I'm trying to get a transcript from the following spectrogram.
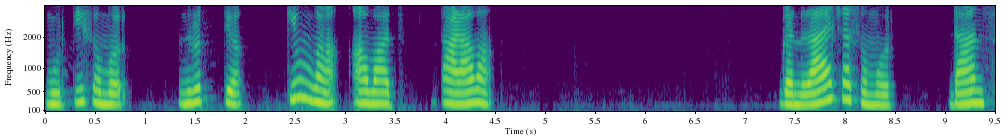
मूर्तीसमोर नृत्य किंवा आवाज टाळावा. गणरायाच्या समोर डान्स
